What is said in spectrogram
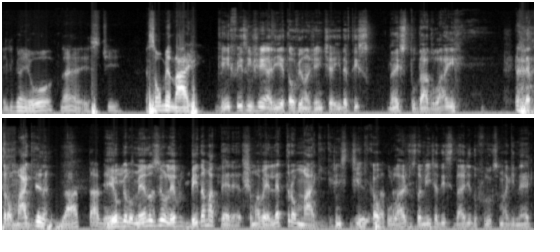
ele ganhou né, este, essa homenagem. Quem fez engenharia e tá ouvindo a gente aí deve ter né, estudado lá em Eletromag, né? Exatamente. Eu, pelo menos, eu lembro bem da matéria. Chamava Eletromag, que a gente tinha que calcular justamente a densidade do fluxo magnético,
